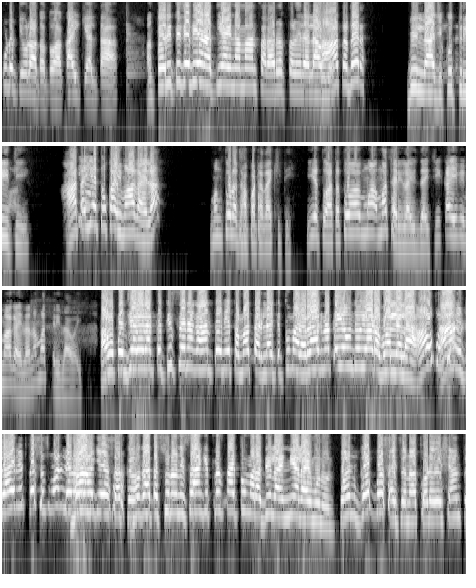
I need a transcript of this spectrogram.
कुठं ठेवला होता तो काय केलता? आणि तरी त्याच्या ध्यानात याय ना माणसाला रक्तळीला लावलं. आता धर. बिल्लाजी कुत्री ती. आता येतो काही मागायला. मग तुला झपाटा दाखिते येतो आता तो म- म्हातारी लावीत जायची. काही बी मागायला ना म्हातारी लावायची. अहो पण ज्याला लागतं तीच ना का अंत नेता म्हातारीला ते तुम्हाला राग नका येऊन देऊ एवढा बोललेला. हा? डायरेक्ट तसंच म्हणले ना मग? आता सुनाने सांगितलंच नाही तुम्हाला दिलाय नेलाय म्हणून. पण गप बसायचं ना थोड्या वेळ शांत.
